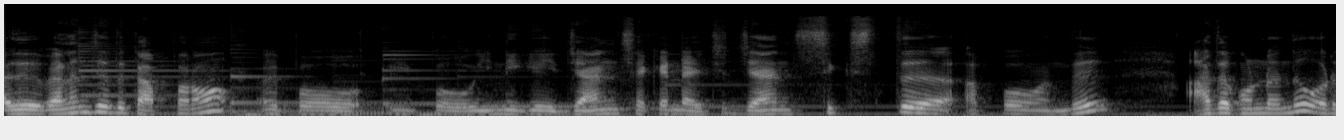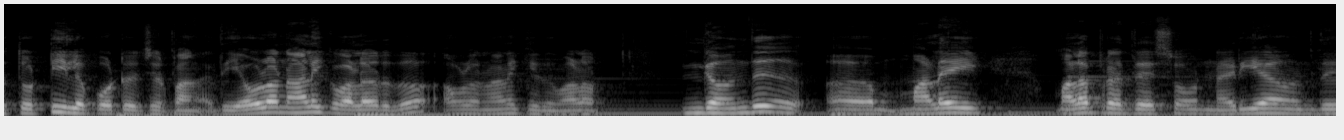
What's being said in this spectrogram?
அது விளைஞ்சதுக்கு அப்புறம் இப்போது இப்போது இன்றைக்கி ஜான் செகண்ட் ஆயிடுச்சு. ஜான் சிக்ஸ்த்து அப்போது வந்து அதை கொண்டு வந்து ஒரு தொட்டியில் போட்டு வச்சுருப்பாங்க. அது எவ்வளோ நாளைக்கு வளருதோ அவ்வளோ நாளைக்கு இது வளரும். இங்கே வந்து மலை மலை பிரதேசம் நிறையா வந்து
